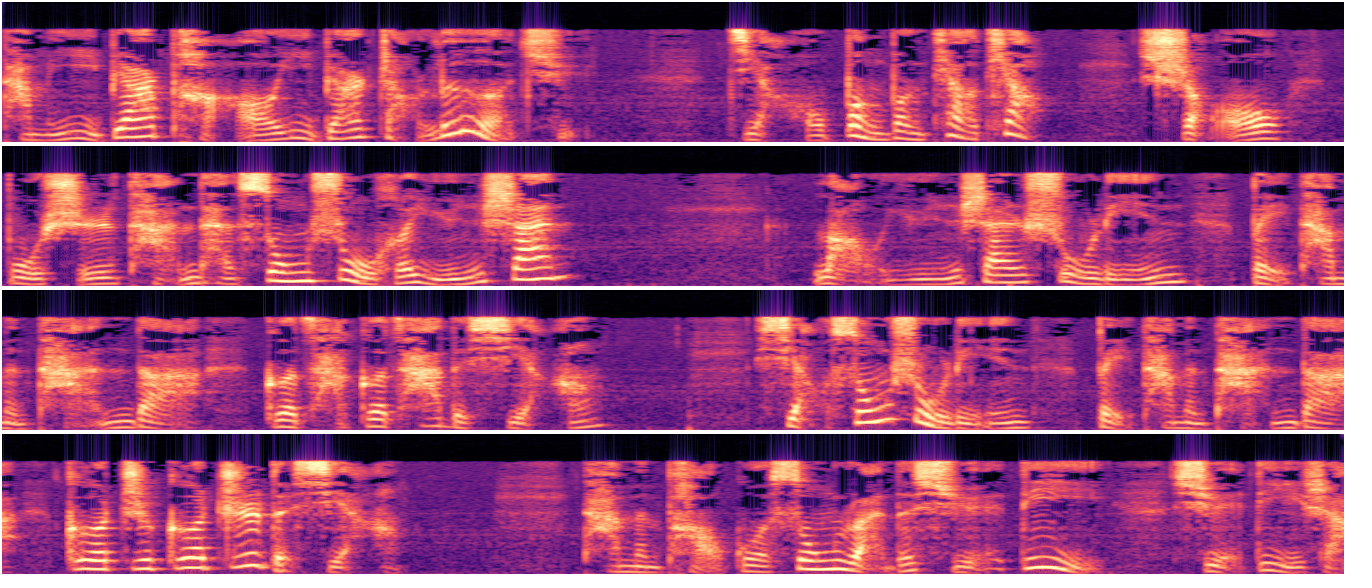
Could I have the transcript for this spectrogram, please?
他们一边跑一边找乐趣，脚蹦蹦跳跳，手不时弹弹松树和云山。老云山树林被他们弹得咯嚓咯嚓的响，小松树林被他们弹得咯吱咯吱的响。他们跑过松软的雪地，雪地上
